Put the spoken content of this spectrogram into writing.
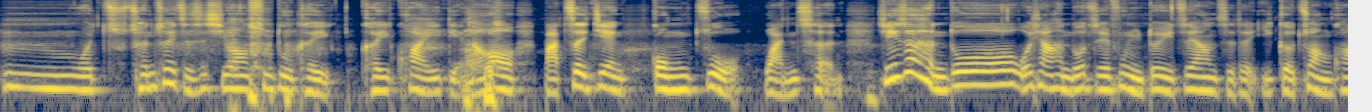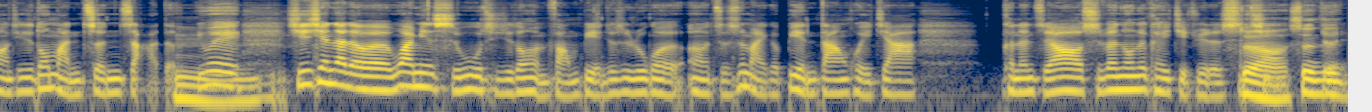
嗯，我纯粹只是希望速度可以 可以快一点，然后把这件工作完成。其实很多，我想很多职业妇女对于这样子的一个状况，其实都蛮挣扎的。嗯、因为其实现在的外面食物其实都很方便，就是如果呃只是买个便当回家。可能只要十分钟就可以解决的事情。对啊，甚至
